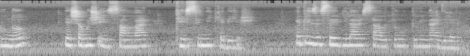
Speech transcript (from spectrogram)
Bunu yaşamış insanlar kesinlikle bilir. Hepinize sevgiler, sağlıklı, mutlu günler dilerim.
